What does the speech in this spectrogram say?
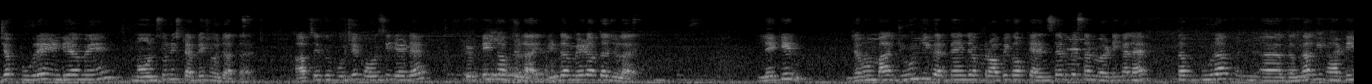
जब पूरे इंडिया में मानसून इस्टेब्लिश हो जाता है। आपसे कोई पूछे कौन सी डेट है? Fifteen of July in the mid of the July लेकिन जब हम बात जून की करते हैं, जब ट्रॉपिक ऑफ़ कैंसर पे सन वर्टिकल है, तब पूरा गंगा की घाटी,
